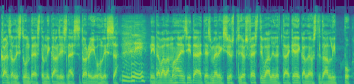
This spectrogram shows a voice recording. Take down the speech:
kansallistunteesta, mikä on siis näissä torijuhlissa. Mm. Niin. niin tavallaan mä hain sitä, että esimerkiksi just, jos festivaalille tai keikalle ostetaan lippu,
